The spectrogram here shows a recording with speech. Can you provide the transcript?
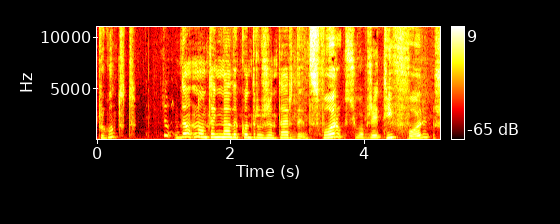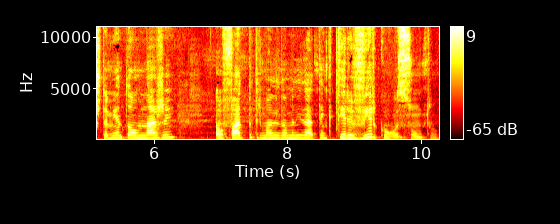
Pergunto-te. Não, não tenho nada contra o jantar. De, de, se for, se o objetivo for justamente a homenagem ao fato património da humanidade. Tem que ter a ver com o assunto.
